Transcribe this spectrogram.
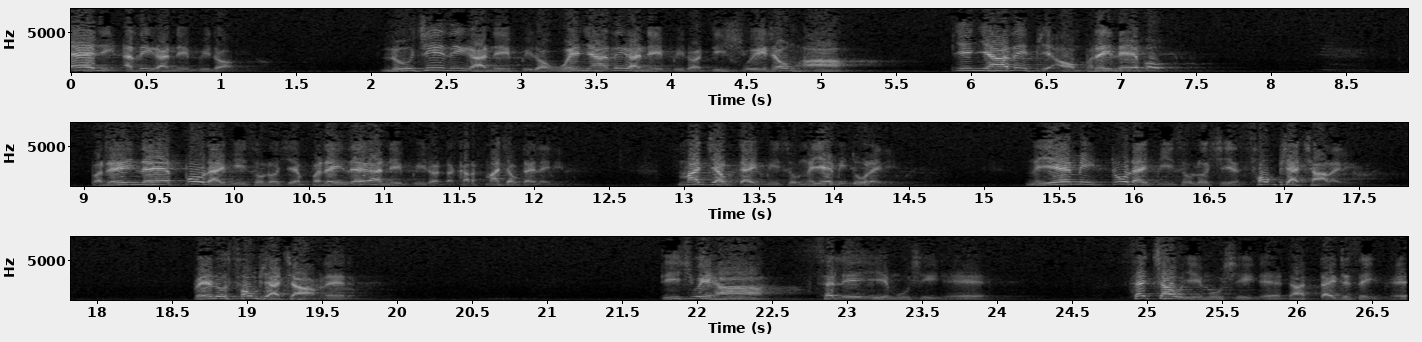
အဲ့ဒီအသိကနေပြီးတော့ လူကြီးသိကနေပြီးတော့ဝိညာဉ်သိကနေပြီးတော့ဒီရွှေထုံးဟာပညာသိဖြစ်အောင်ဗရိန်တယ်ပုတ်ဗရိန်တယ်ပို့လိုက်ပြီဆိုလို့ရှိရင်ဗရိန်တယ်ကနေပြီးတော့တခါမှတ်ကြောက်တိုက်လိုက်တယ်မှတ်ကြောက်တိုက်ပြီဆိုငရဲမိတိုးလိုက်တယ်ငရဲမိတိုးလိုက်ပြီဆိုလို့ရှိရင်ဆုံးဖြတ်ချလိုက်တယ်ဘယ်လိုဆုံးဖြတ်ချမလဲတဲ့ဒီရွှေဟာ14ရေမှုရှိတယ်16ရေမှုရှိတယ်ဒါတိုက်တစိတ်ပဲ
